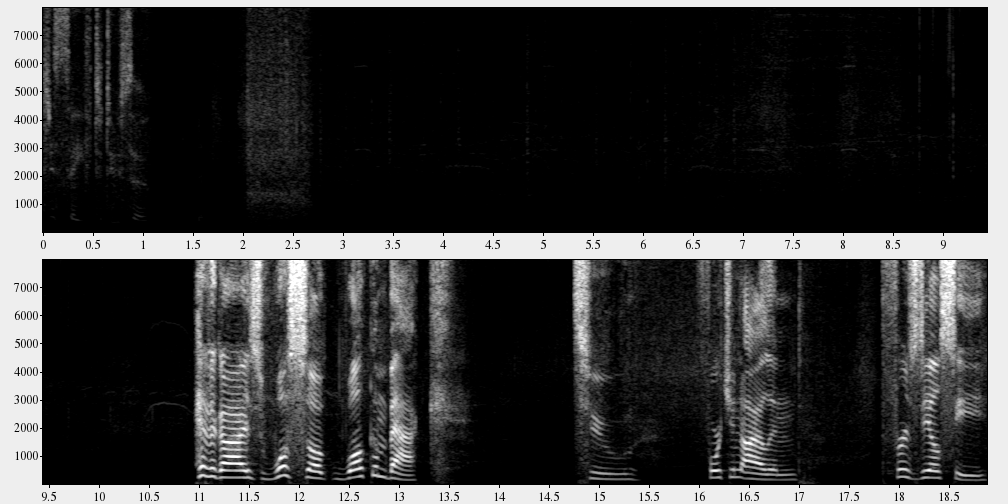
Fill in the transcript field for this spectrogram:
it is safe to do so. Hey there guys, what's up? Welcome back to Fortune Island, the first DLC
